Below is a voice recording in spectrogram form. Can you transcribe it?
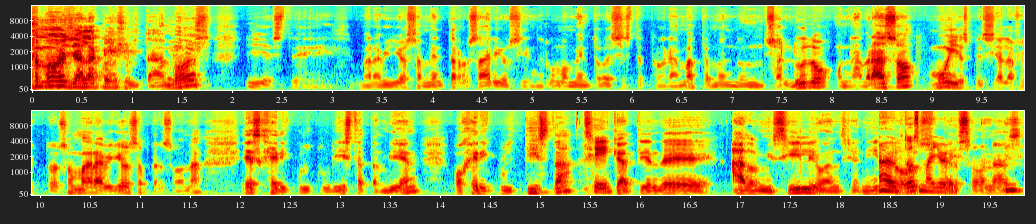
probamos, ya la consultamos y este maravillosamente Rosario, si en algún momento ves este programa, te mando un saludo, un abrazo muy especial, afectuoso, maravillosa persona, es gericulturista también o gericultista Sí. que atiende a domicilio ancianitos, Adultos mayores. personas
